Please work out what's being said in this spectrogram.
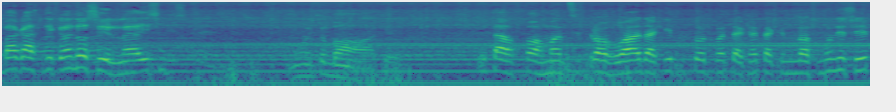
bagaço de cana ou silo, não é isso? Isso mesmo. Muito bom aqui. E está formando esse trovoado aqui por todo quanto é canto aqui no nosso município.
